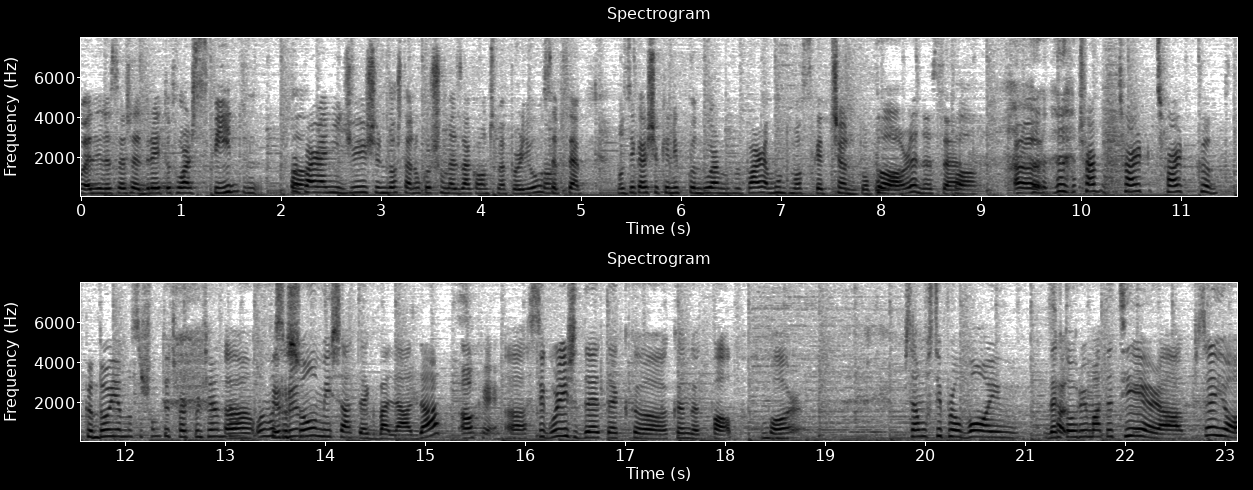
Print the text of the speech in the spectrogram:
Nuk e di nëse është e drejtë të thuash speed, po. përpara një gjëje që ndoshta nuk është shumë e zakonshme për ju, po. sepse muzika që keni kënduar më përpara mund të mos ketë qenë popullore po. nëse Çfarë këndoje më së shumti çfarë pëlqen ti? Unë më së shumti isha tek balada, sigurisht dhe tek këngët pop, mhm. por pse mos t'i provojmë dhe këto rrymat e tjera, pse jo,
